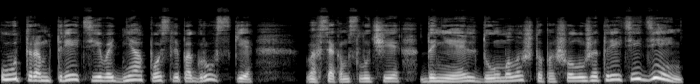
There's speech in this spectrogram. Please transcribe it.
Утром третьего дня после погрузки, во всяком случае, Даниэль думала, что пошел уже третий день,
